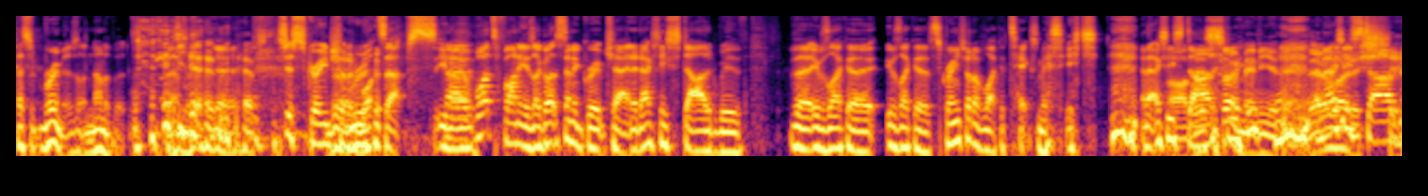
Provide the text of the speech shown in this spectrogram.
that's rumors. Like, none of it. Yeah, it's just screenshot and The WhatsApps. You no, know, what's funny is I got sent a group chat and it actually started with the. It was like a. It was like a screenshot of like a text message, and it actually Oh, started. there's so with- many of them. They're and it actually started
